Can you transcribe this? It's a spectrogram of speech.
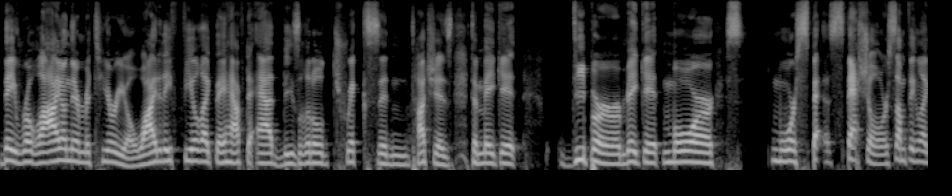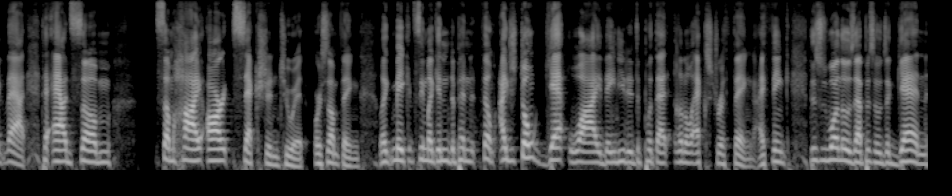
they rely on their material? Why do they feel like they have to add these little tricks and touches to make it deeper or make it more more spe- special or something like that to add some some high art section to it or something like make it seem like an independent film i just don't get why they needed to put that little extra thing i think this is one of those episodes again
